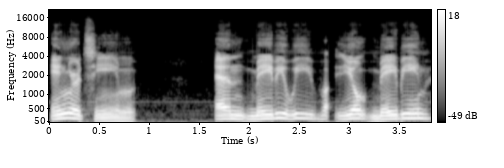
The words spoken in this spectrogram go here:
in your team, and maybe we, you know, maybe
